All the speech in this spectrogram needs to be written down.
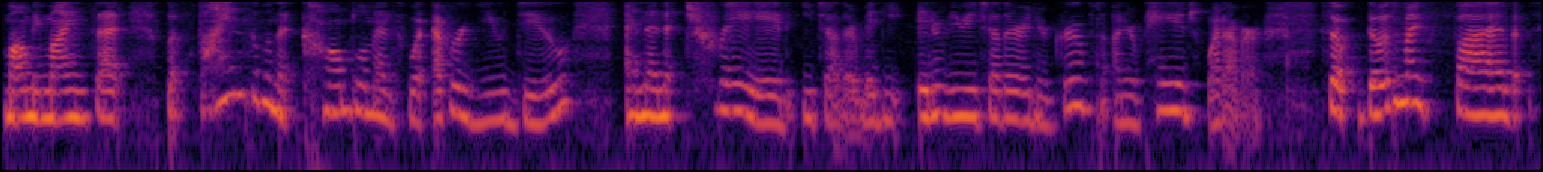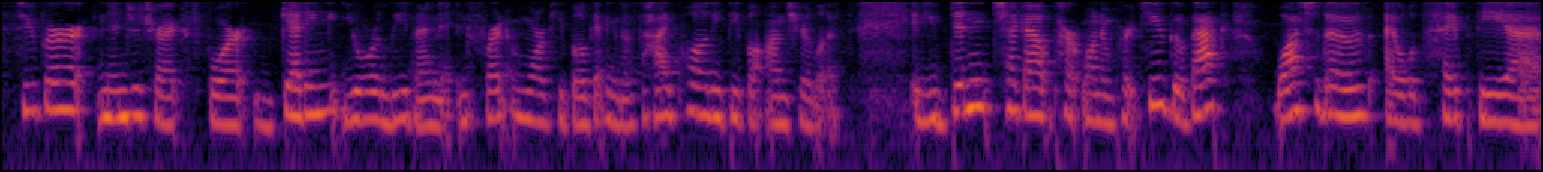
mommy mindset. But find someone that complements whatever you do and then trade each other. Maybe interview each other in your groups, on your page, whatever. So those are my five super ninja tricks for getting your lead magnet in front of more people, getting those high quality people onto your list. If you didn't check out part one and part two, go back, watch those. I will type the uh,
